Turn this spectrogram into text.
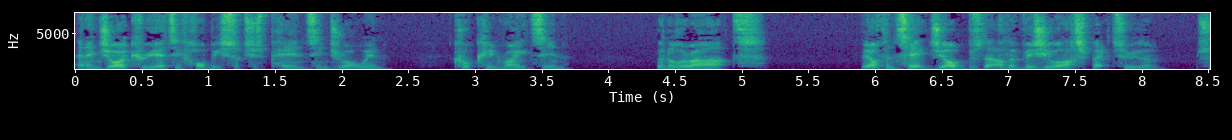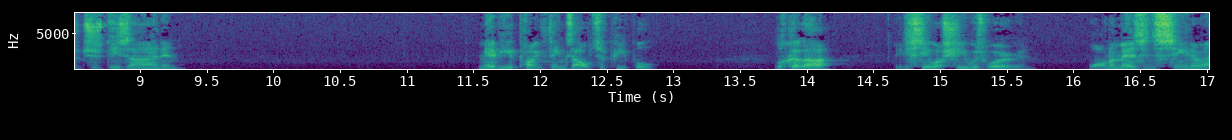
and enjoy creative hobbies such as painting, drawing, cooking, writing, and other arts. They often take jobs that have a visual aspect to them, such as designing. Maybe you point things out to people. Look at that. Did you see what she was wearing? What an amazing scenery.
